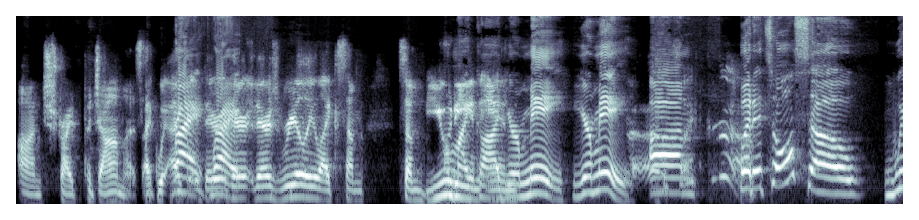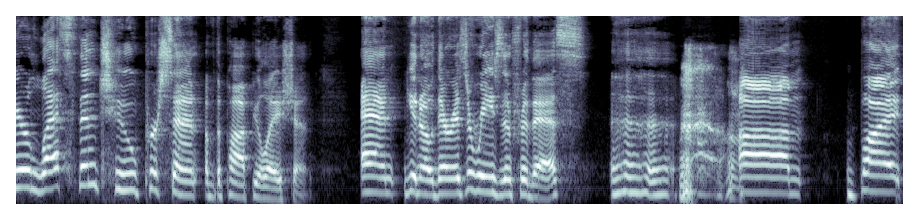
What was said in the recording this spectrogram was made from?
on striped pajamas. Like we, I- Right, there, right. there- there's really like some some Oh beauty. my in, God, in- you're me. You're me. Um, but it's also we're less than 2% of the population and you know there is a reason for this um but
